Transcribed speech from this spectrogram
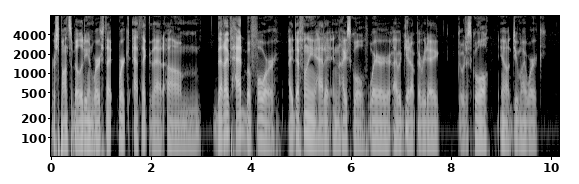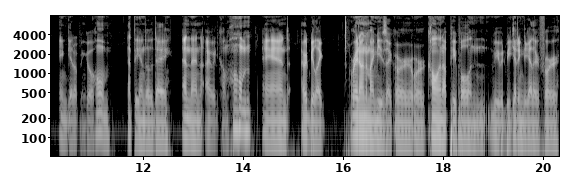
responsibility and work that work ethic that um that I've had before. I definitely had it in high school where I would get up every day, go to school, you know, do my work and get up and go home at the end of the day. And then I would come home and I would be like right onto my music or, or calling up people and we would be getting together for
